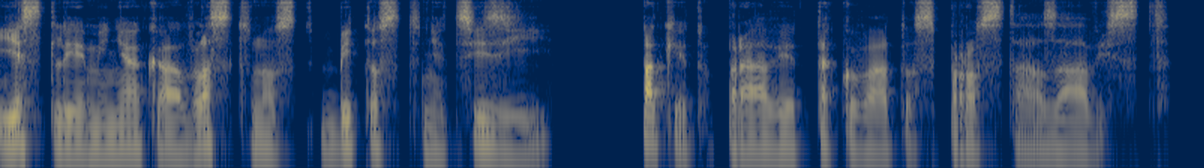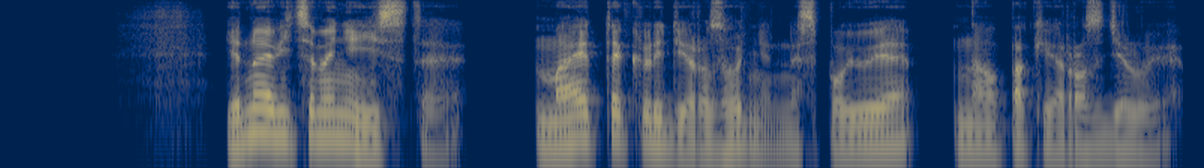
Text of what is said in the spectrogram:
Jestli je mi nějaká vlastnost bytostně cizí, pak je to právě takováto sprostá závist. Jedno je víceméně jisté. Majetek lidi rozhodně nespojuje, naopak je rozděluje.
